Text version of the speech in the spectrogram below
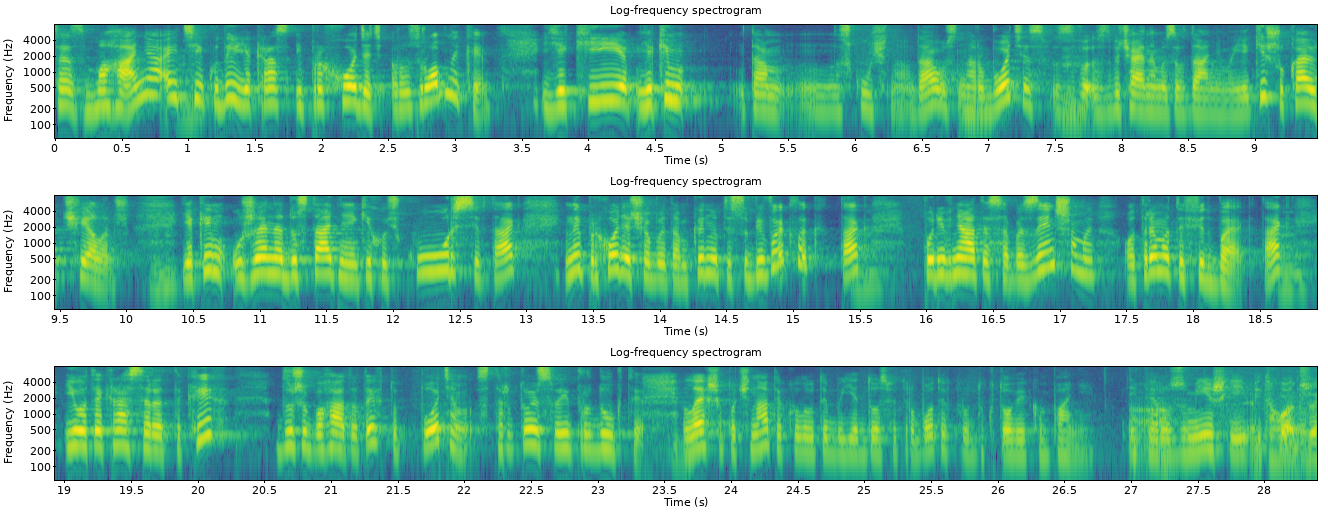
це змагання IT, куди якраз і приходять розробники, які, яким там скучно да, на роботі з, з звичайними завданнями, які шукають челендж, яким вже недостатньо якихось курсів. Так? Вони приходять, щоб там кинути собі виклик, так? порівняти себе з іншими, отримати фідбек. Так? І от якраз серед таких дуже багато тих, хто потім стартує свої продукти. Легше починати, коли у тебе є досвід роботи в продуктовій компанії, і ти розумієш її підходи.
